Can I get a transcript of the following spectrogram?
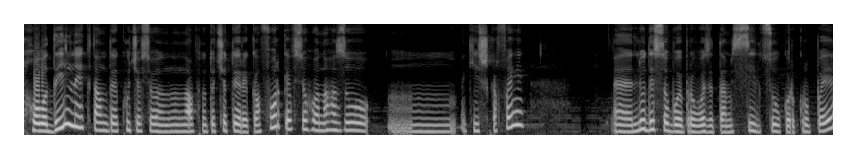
холодильник, там, де куча всього напнуто, чотири комфорки всього на газу, якісь шкафи. Е, Люди з собою привозять там сіль, цукор, крупи,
